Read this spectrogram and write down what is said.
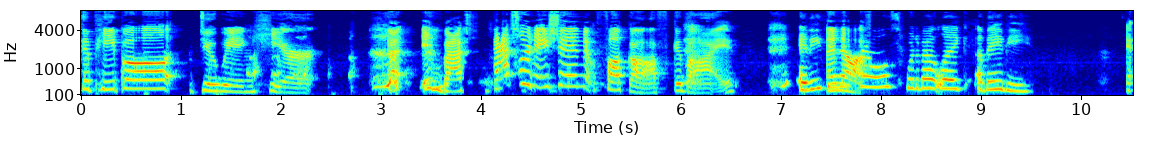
the people doing here? Uh, In Bach- Bachelor Nation, fuck off. Goodbye. Anything Enough. that girls? What about like a baby? Eh,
